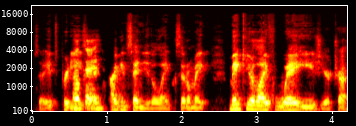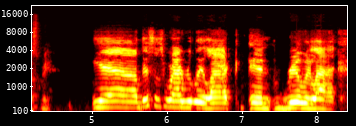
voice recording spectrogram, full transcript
So it's pretty Okay. easy. I, I can send you the links. It'll make make your life way easier. Trust me. Yeah, this is where I really lack and really lack.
